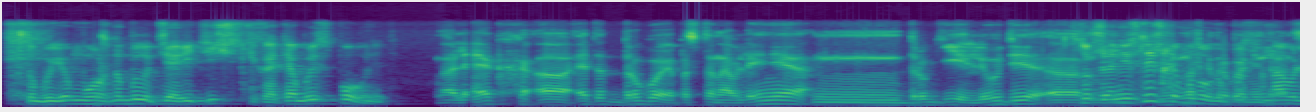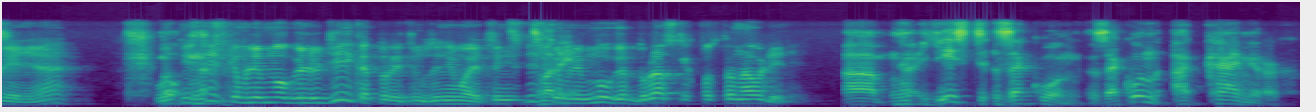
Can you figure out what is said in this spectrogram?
Чтобы ее можно было теоретически хотя бы исполнить. Олег, а, это другое постановление, другие люди. Э, Слушай, а не слишком много постановлений, а? Вот ну, не слишком ли много людей, которые этим занимаются, не слишком Смотри. ли много дурацких постановлений? А, есть закон, закон о камерах.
